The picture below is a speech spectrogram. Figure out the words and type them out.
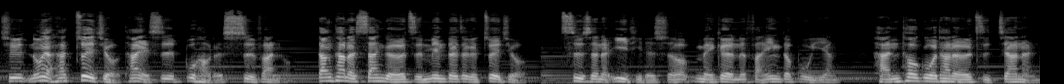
其实挪亚他醉酒，他也是不好的示范哦。当他的三个儿子面对这个醉酒刺身的议题的时候，每个人的反应都不一样。含透过他的儿子迦南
